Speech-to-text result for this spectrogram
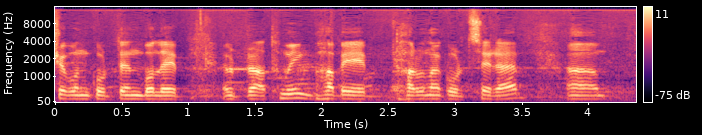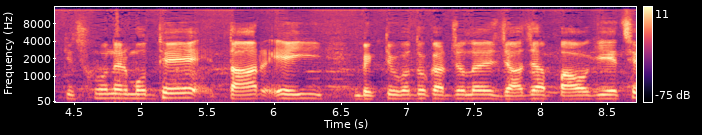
সেবন করতেন বলে প্রাথমিকভাবে ধারণা করছে র্যাব। কিছুক্ষণের মধ্যে তার এই ব্যক্তিগত কার্যালয়ে যা যা পাওয়া গিয়েছে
